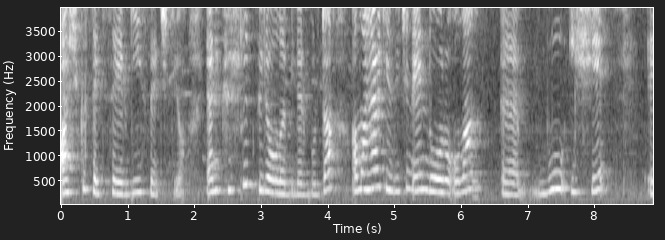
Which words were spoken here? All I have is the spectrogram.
Aşkı seç, sevgiyi seç diyor. Yani küslük bile olabilir burada. Ama herkes için en doğru olan e, bu işi e,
